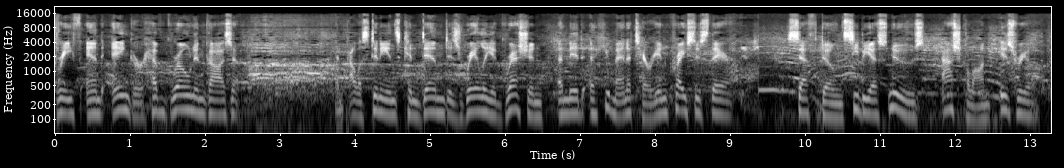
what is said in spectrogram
Grief and anger have grown in Gaza, and Palestinians condemned Israeli aggression amid a humanitarian crisis there. Seth Doane, CBS News, Ashkelon, Israel.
